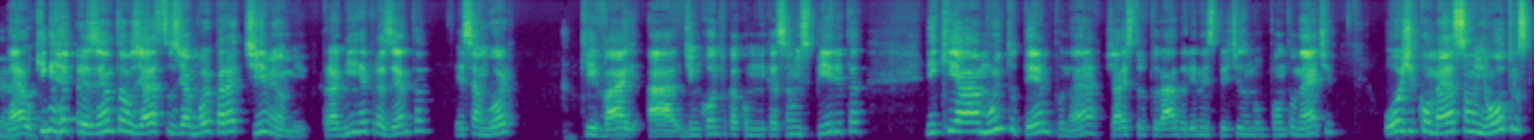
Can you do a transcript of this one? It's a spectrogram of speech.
Né? O que representam os gestos de amor para ti, meu amigo? Para mim, representa esse amor que vai a, de encontro com a comunicação espírita e que há muito tempo, né, já estruturado ali no espiritismo.net, hoje começam em outros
